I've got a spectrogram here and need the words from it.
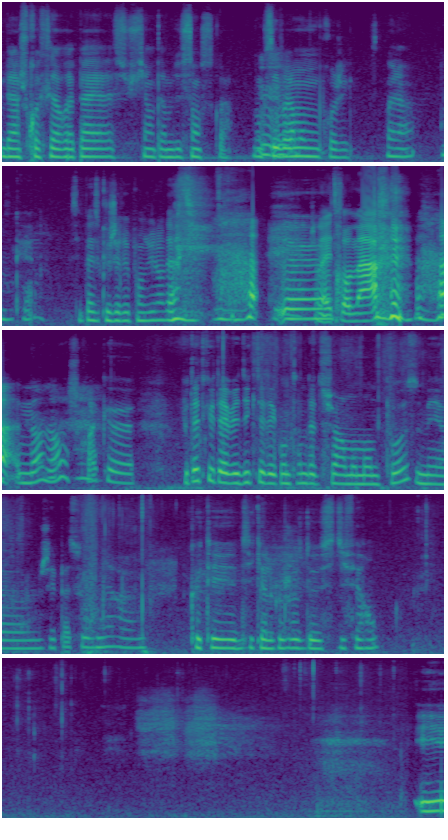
eh ben je crois que ça aurait pas suffi en termes de sens quoi. Donc c'est vraiment mon projet. Voilà. Ok. C'est pas ce que j'ai répondu l'an dernier. Euh, J'en avais trop marre. non, non, je crois que peut-être que tu avais dit que tu étais contente d'être sur un moment de pause, mais euh, j'ai pas souvenir euh, que tu dit quelque chose de si différent. Et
